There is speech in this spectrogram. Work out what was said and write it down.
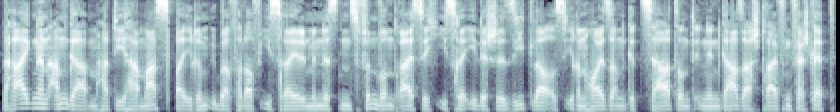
Nach eigenen Angaben hat die Hamas bei ihrem Überfall auf Israel mindestens 35 israelische Siedler aus ihren Häusern gezerrt und in den Gazastreifen verschleppt,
